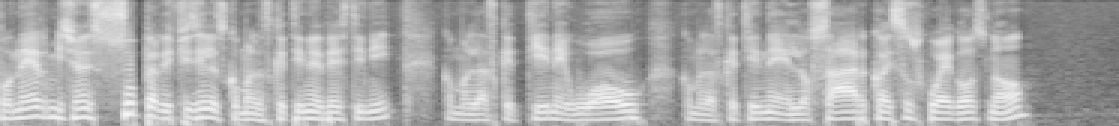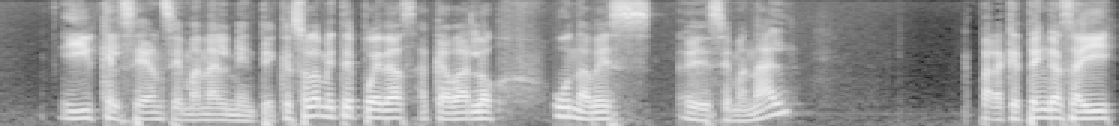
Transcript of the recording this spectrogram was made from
poner misiones súper difíciles como las que tiene Destiny, como las que tiene WoW, como las que tiene los arcos, esos juegos, ¿no? Y que sean semanalmente, que solamente puedas acabarlo una vez semanal para que tengas ahí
